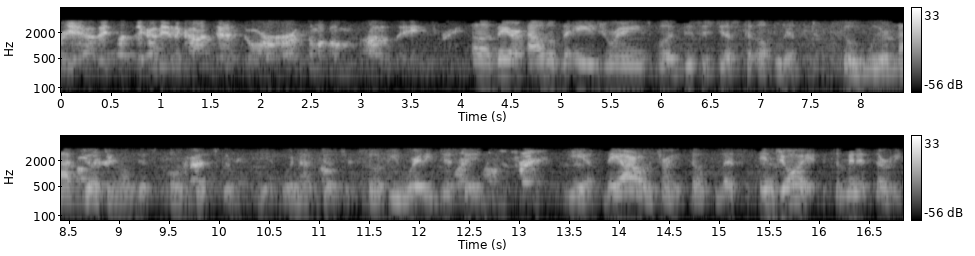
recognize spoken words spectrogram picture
Yeah, are they, are they, are they in the contest or are some of them out of the age range? Uh, they are out of the age range, but this is just to uplift. So we are not okay. judging on this on we're this group. Yeah, we're not judging. So if you're ready, just right to on the train. Yeah, they are on the train. So let's enjoy it. It's a minute thirty.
